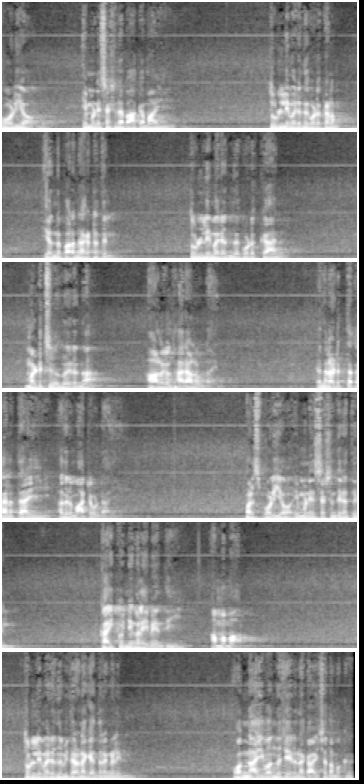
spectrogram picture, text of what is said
പോളിയോ ഇമ്മ്യൂണൈസേഷന്റെ ഭാഗമായി തുള്ളി മരുന്ന് കൊടുക്കണം എന്ന് പറഞ്ഞ ഘട്ടത്തിൽ തുള്ളി മരുന്ന് കൊടുക്കാൻ മടിച്ചു നിന്നിരുന്ന ആളുകൾ ധാരാളം ഉണ്ടായിരുന്നു. എന്നാൽ അടുത്ത കാലത്തായി അതിന് മാറ്റമുണ്ടായി പൾസ് പോളിയോ ഇമ്മ്യൂണൈസേഷൻ ദിനത്തിൽ കൈക്കുഞ്ഞുങ്ങളെയും ഏന്തി അമ്മമാർ തുള്ളിമരുന്ന് വിതരണ കേന്ദ്രങ്ങളിൽ ഒന്നായി വന്നു ചേരുന്ന കാഴ്ച നമുക്ക്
